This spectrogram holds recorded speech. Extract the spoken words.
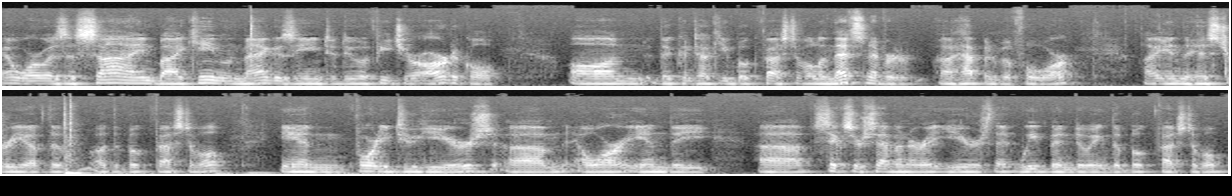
or was assigned by Keeneland Magazine to do a feature article on the Kentucky Book Festival, and that's never uh, happened before uh, in the history of the of the book festival in 42 years, um, or in the uh, six or seven or eight years that we've been doing the book festival.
